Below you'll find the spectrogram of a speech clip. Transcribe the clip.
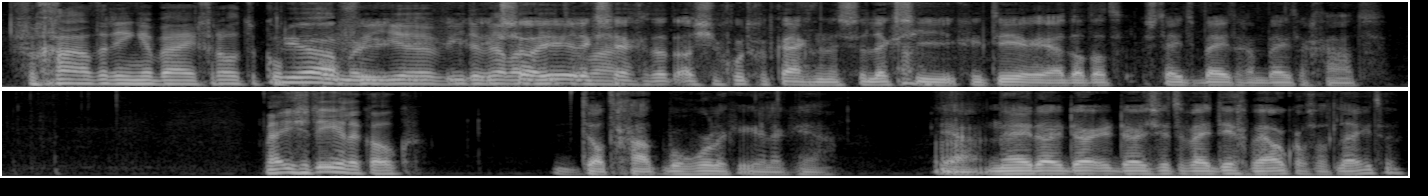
vergaderingen bij grote koppen Ja, koffie, eh, ik- wie er ik wel zou en niet eerlijk zeggen dat als je goed gaat kijken naar de selectiecriteria... dat dat steeds beter en beter gaat. Maar is het eerlijk ook? Dat gaat behoorlijk eerlijk, ja. Ja, nee, daar, daar, daar zitten wij dichtbij ook als atleten.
